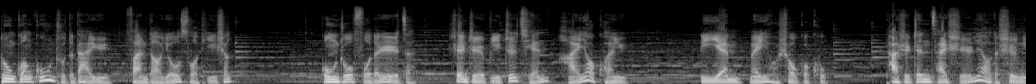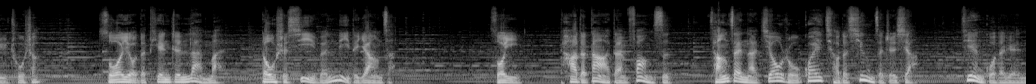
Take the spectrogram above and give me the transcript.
东光公主的待遇反倒有所提升，公主府的日子甚至比之前还要宽裕。李嫣没有受过苦，她是真材实料的侍女出生，所有的天真烂漫都是戏文里的样子，所以她的大胆放肆藏在那娇柔乖巧的性子之下，见过的人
